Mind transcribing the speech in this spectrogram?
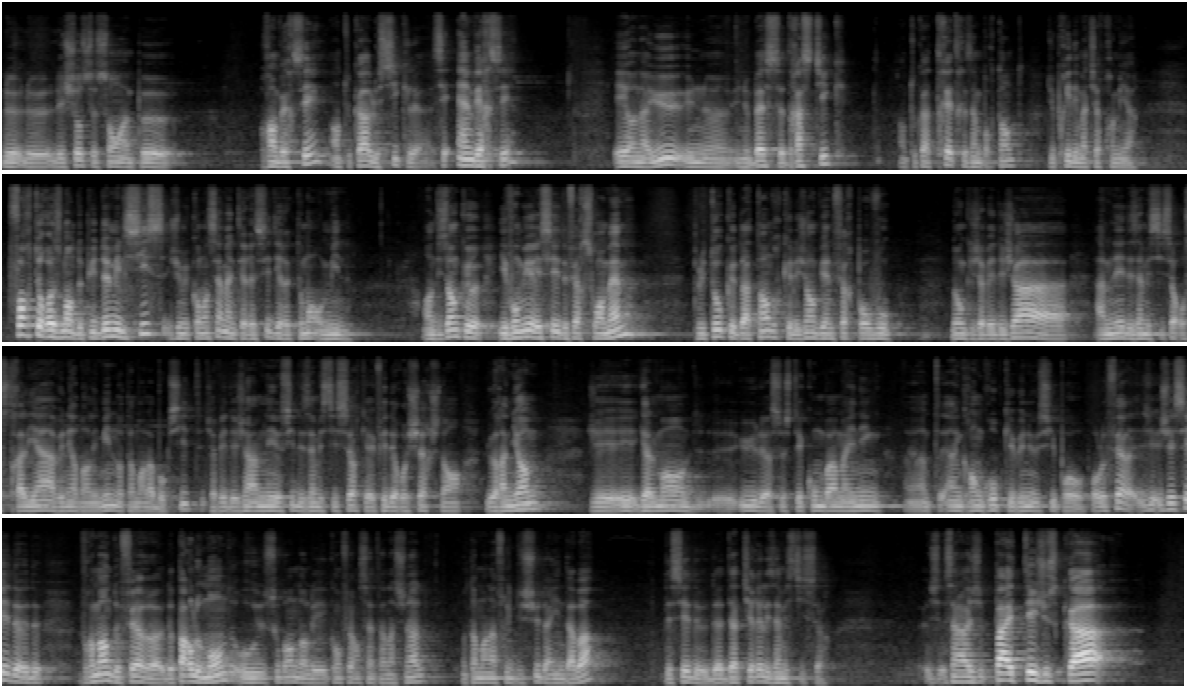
les choses se sont un peu renversé, en tout cas le cycle s'est inversé et on a eu une, baisse drastique, en tout cas très très importante, du prix des matières premières. Fort heureusement, depuis 2006, je vais commencer à m'intéresser directement aux mines, en disant qu'il vaut mieux essayer de faire soi-même plutôt que d'attendre que les gens viennent faire pour vous. Donc j'avais déjà euh, amené des investisseurs australiens à venir dans les mines, notamment la bauxite. J'avais déjà amené aussi des investisseurs qui avaient fait des recherches dans l'uranium. J'ai également eu la société Kumba Mining, un, grand groupe qui est venu aussi pour, le faire. J'essaie vraiment de faire de par le monde, ou souvent dans les conférences internationales, notamment en Afrique du Sud, à Indaba, d'essayer d'attirer les investisseurs. Ça n'a pas été jusqu'à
